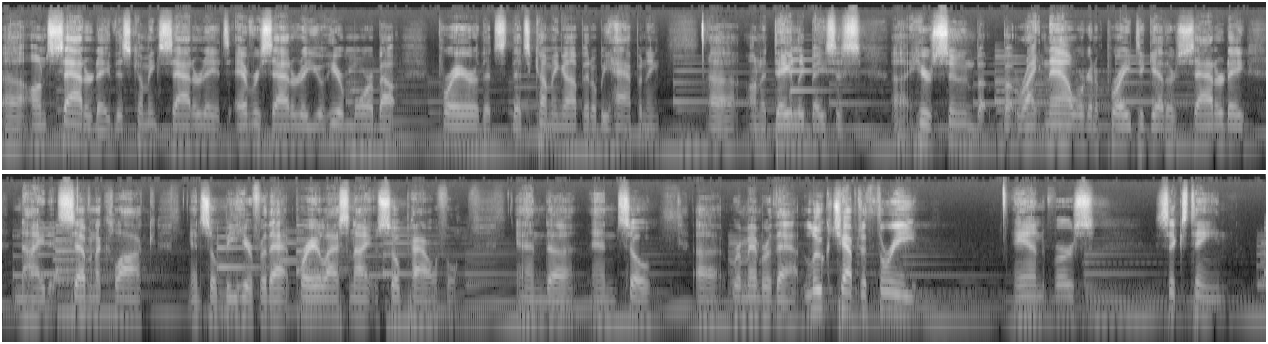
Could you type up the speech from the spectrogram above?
uh, on Saturday. This coming Saturday, it's every Saturday. You'll hear more about prayer that's that's coming up. It'll be happening uh, on a daily basis uh, here soon. But but right now, we're going to pray together Saturday night at seven o'clock, and so be here for that. Prayer last night was so powerful, and uh, and so uh, remember that. Luke chapter three and verse 16.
